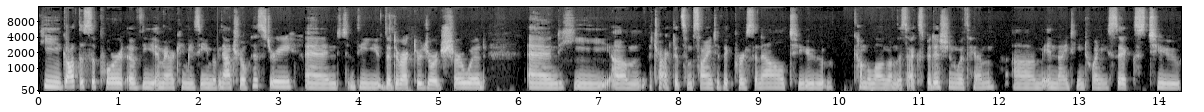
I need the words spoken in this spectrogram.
he got the support of the American Museum of Natural History and the, the director, George Sherwood. And he um, attracted some scientific personnel to come along on this expedition with him um, in 1926 to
